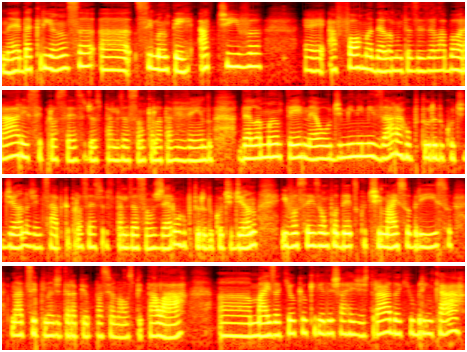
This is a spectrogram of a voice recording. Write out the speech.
né, da criança uh, se manter ativa, é, a forma dela muitas vezes elaborar esse processo de hospitalização que ela está vivendo, dela manter, né, ou de minimizar a ruptura do cotidiano. A gente sabe que o processo de hospitalização gera uma ruptura do cotidiano e vocês vão poder discutir mais sobre isso na disciplina de terapia ocupacional hospitalar, Uh, mas aqui o que eu queria deixar registrado é que o brincar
